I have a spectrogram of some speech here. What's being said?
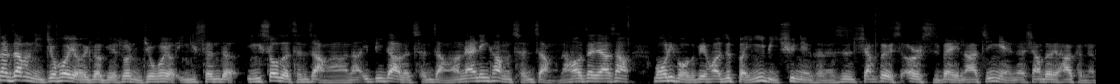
那这样你就会有一个，比如说你就会有营收的营收的成长啊，然后 EBITDA 的成长啊，net income 成长，然后再加上 multiple 的变化，就本益比去年可能是相对是二十倍，那今年呢，相对它可能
